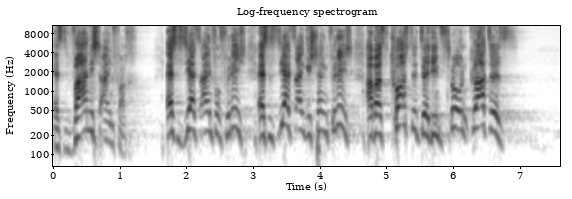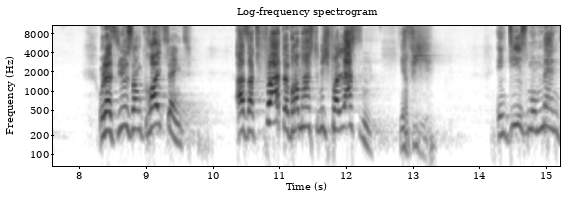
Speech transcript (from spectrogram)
Es war nicht einfach. Es ist jetzt einfach für dich. Es ist jetzt ein Geschenk für dich. Aber es kostete den Sohn Gottes. Und als Jesus am Kreuz hängt, er sagt, Vater, warum hast du mich verlassen? Ja, wie? In diesem Moment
